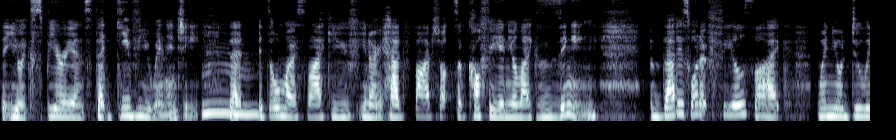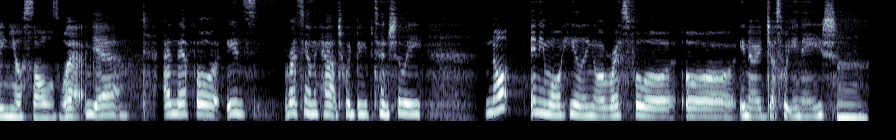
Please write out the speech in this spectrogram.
that you experience that give you energy. That mm. it's almost like you've, you know, had five shots of coffee and you're like zinging. That is what it feels like when you're doing your soul's work. Yeah. And therefore, is resting on the couch would be potentially not any more healing or restful or, or you know, just what you need. Mm.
